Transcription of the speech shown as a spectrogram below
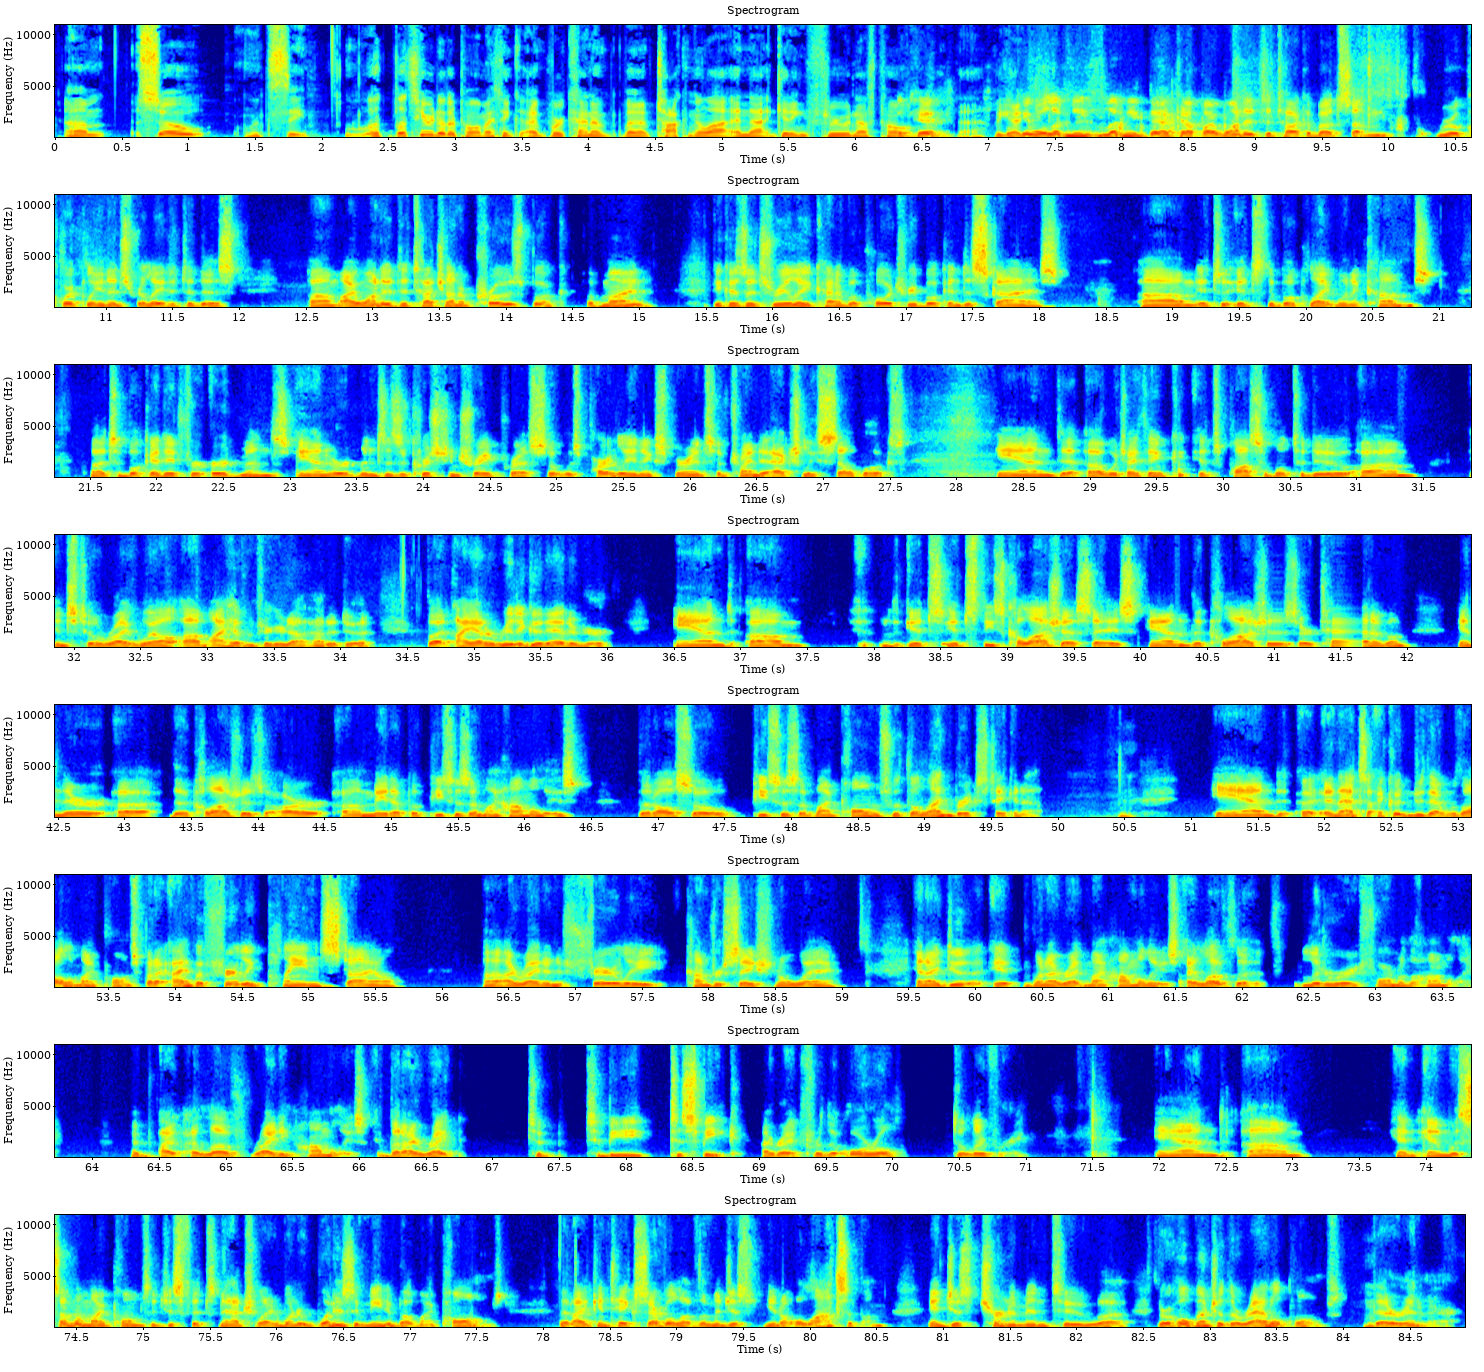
Um, so let's see. Let, us hear another poem. I think I, uh, we're kind of uh, talking a lot and not getting through enough poems. Okay. uh, we okay. Well, let me that. let me back up. I wanted to talk about something real quickly, and it's related to this. Um, I wanted to touch on a prose book of mine because it's really kind of a poetry book in disguise. Um, it's it's the book Light When It Comes. Uh, it's a book I did for Eerdmans, and Eerdmans is a Christian trade press, so it was partly an experience of trying to actually sell books, and uh, which I think it's possible to do um, and still write well. Um, I haven't figured out how to do it, but I had a really good editor, and um, it's it's these collage essays, and the collages are ten of them, and they're uh, the collages are uh, made up of pieces of my homilies, but also pieces of my poems with the line breaks taken out. Hmm. And uh, and that's I couldn't do that with all of my poems, but I, I have a fairly plain style uh, I write in a fairly conversational way. And I do it when I write my homilies. I love the literary form of the homily. I, I love writing homilies, but I write to to be to speak. I write for the oral delivery, and um, and and with some of my poems, it just fits naturally. I wonder what does it mean about my poems that I can take several of them and just you know lots of them and just turn them into. Uh, there are a whole bunch of the rattle poems that are in there,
